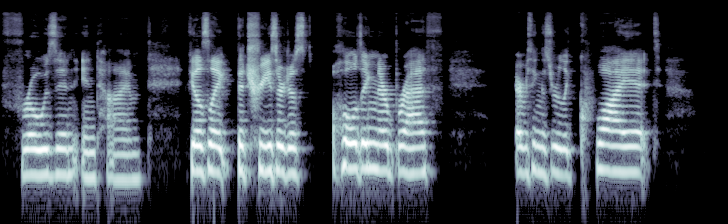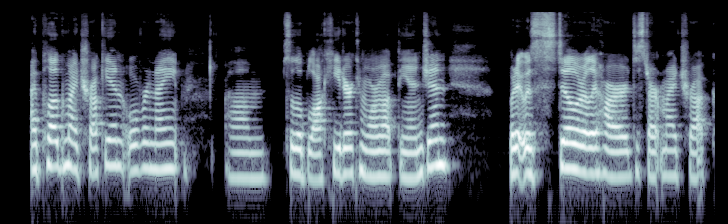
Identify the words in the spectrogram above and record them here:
frozen in time. Feels like the trees are just holding their breath. Everything is really quiet. I plug my truck in overnight um, so the block heater can warm up the engine, but it was still really hard to start my truck.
